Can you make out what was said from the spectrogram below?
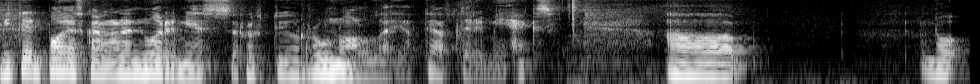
Miten pohjois-karjalainen nuori mies ryhtyy runolle ja teatterimieheksi? Uh, no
